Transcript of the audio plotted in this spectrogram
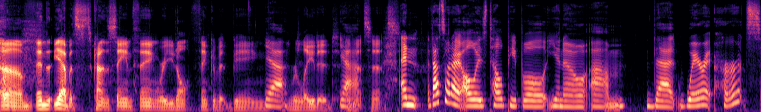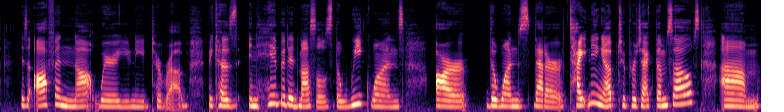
um, and yeah, but it's kind of the same thing where you don't think of it being Yeah. related Yeah. in that sense. And that's what I always tell people, you know, um, that where it hurts is often not where you need to rub because inhibited muscles, the weak ones, are the ones that are tightening up to protect themselves. Um,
